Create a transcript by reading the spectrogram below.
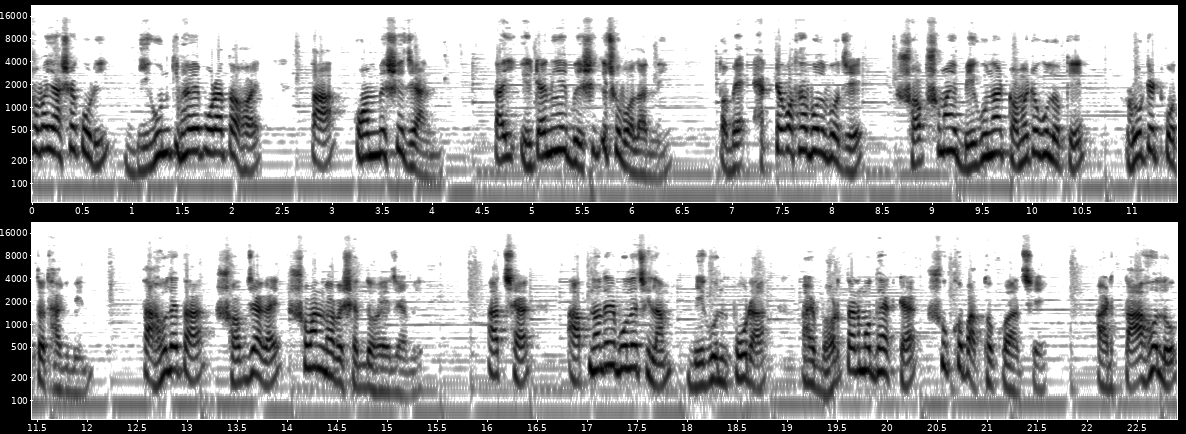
সবাই আশা করি বেগুন কীভাবে পোড়াতে হয় তা কম বেশি জানি, তাই এটা নিয়ে বেশি কিছু বলার নেই। তবে একটা কথা বলব যে, সব সময় বেগুন আর টমেটোগুলোকে রোটেট করতে থাকবেন, তাহলে তা সব জায়গায় সমানভাবে সেদ্ধ হয়ে যাবে। আচ্ছা আপনাদের বলেছিলাম বেগুন পোড়া আর ভর্তার মধ্যে একটা সূক্ষ্ম পার্থক্য আছে। আর তা হলো,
